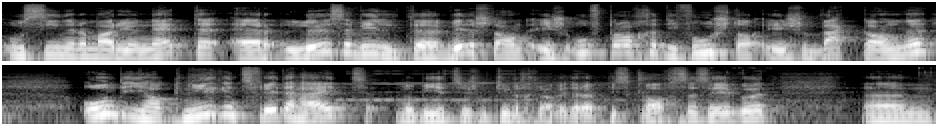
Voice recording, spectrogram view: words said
aus seiner Marionette erlösen, weil der Widerstand ist aufgebrochen, die Faust ist weggegangen und ich habe genügend Zufriedenheit, wobei jetzt ist natürlich gerade wieder etwas gewachsen, sehr gut. Ähm,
